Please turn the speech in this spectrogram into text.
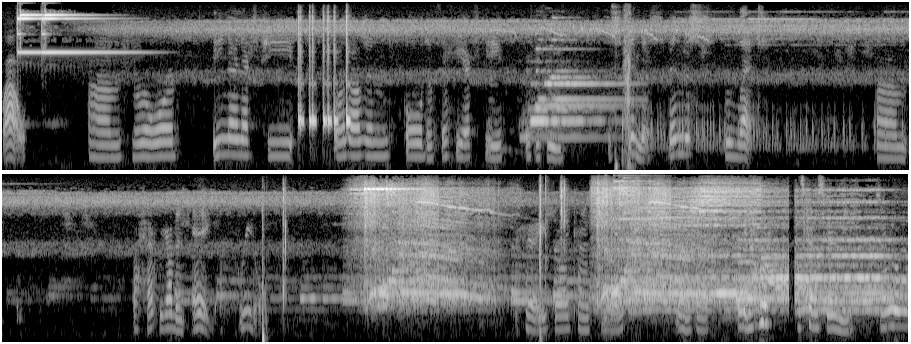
Wow. Um, reward 89 XP, 1000 gold, and 50 XP, 50 food. Just spin this. Spin this roulette. Um, the heck? We got an egg. A Friedel. Okay, so I kind of see this. Oh my god. Okay, now this kind of scared me. Level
